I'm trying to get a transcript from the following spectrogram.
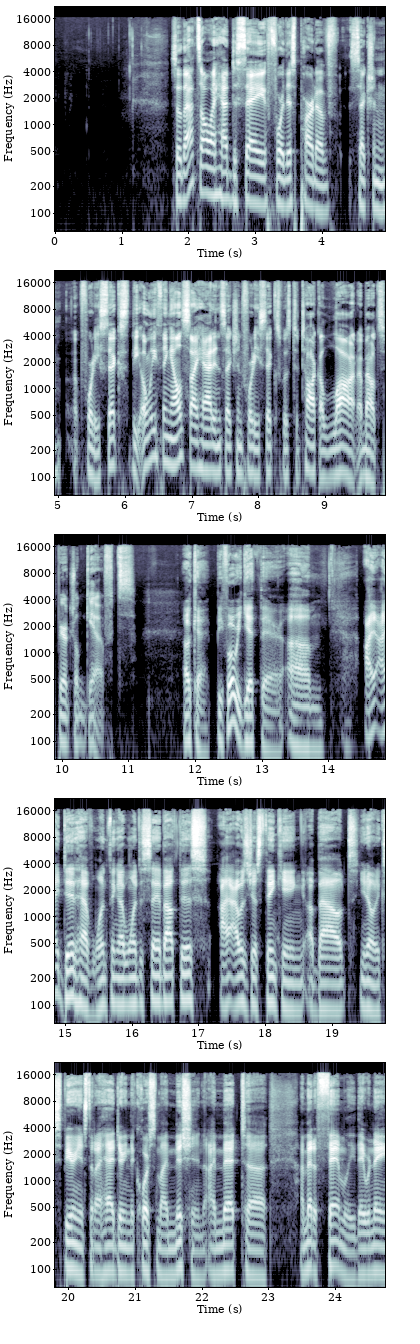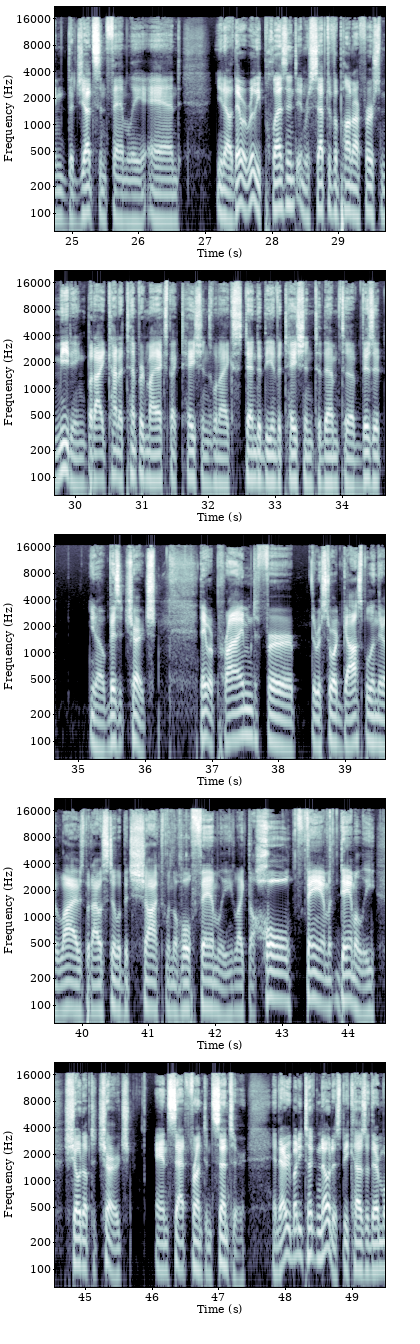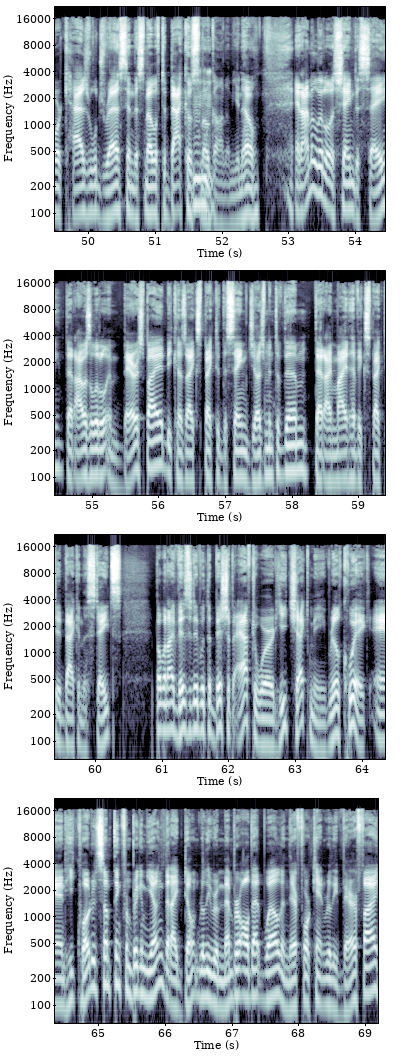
So that's all I had to say for this part of section 46. The only thing else I had in section 46 was to talk a lot about spiritual gifts. Okay, before we get there, um, I, I did have one thing I wanted to say about this. I, I, was just thinking about you know an experience that I had during the course of my mission. I met uh, I met a family. They were named the Judson family, and you know they were really pleasant and receptive upon our first meeting. But I kind of tempered my expectations when I extended the invitation to them to visit, you know, visit church. They were primed for the restored gospel in their lives, but I was still a bit shocked when the whole family, like the whole fam damily, showed up to church and sat front and center. And everybody took notice because of their more casual dress and the smell of tobacco mm-hmm. smoke mm-hmm. on them, you know? And I'm a little ashamed to say that I was a little embarrassed by it because I expected the same judgment of them that I might have expected back in the States. But when I visited with the bishop afterward, he checked me real quick and he quoted something from Brigham Young that I don't really remember all that well and therefore can't really verify.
